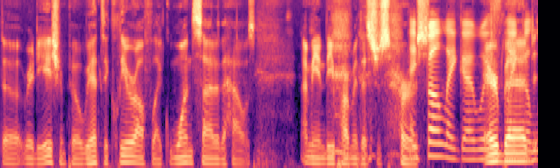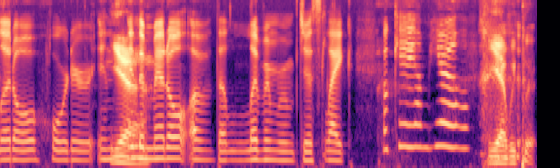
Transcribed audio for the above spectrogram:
the radiation pill, we had to clear off like one side of the house. I mean, the apartment that's just hers. I felt like I was Airbed. like a little hoarder in Yeah. in the middle of the living room, just like, okay, I'm here. yeah, we put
